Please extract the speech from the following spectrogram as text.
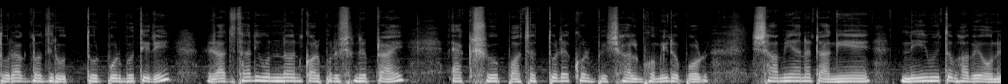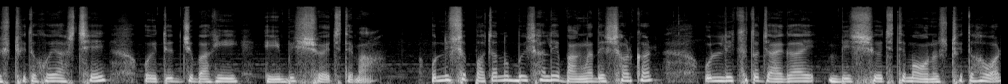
তোরাগ নদীর উত্তর পূর্ব তীরে রাজধানী উন্নয়ন কর্পোরেশনের প্রায় একশো পঁচাত্তর একর বিশাল ভূমির ওপর সামিয়ানা টাঙিয়ে নিয়মিতভাবে অনুষ্ঠিত হয়ে আসছে ঐতিহ্যবাহী এই বিশ্ব ইজতেমা। উনিশশো পঁচানব্বই সালে বাংলাদেশ সরকার উল্লিখিত জায়গায় বিশ্ব ইজতেমা অনুষ্ঠিত হওয়ার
